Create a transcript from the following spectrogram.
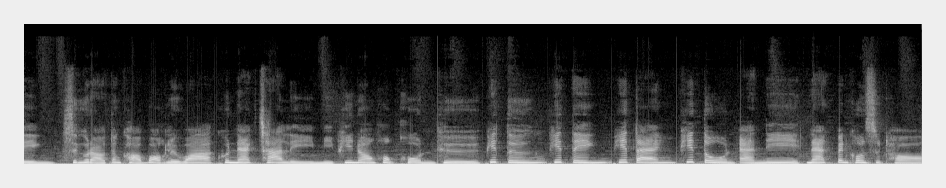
ริง ๆ ซึ่งเราต้องขอบอกเลยว่าคุณแน็กชาลีมีพี่น้อง 6 คน คือ พี่ตึง พี่ติง พี่แตง พี่ตูน แอนนี่แน็กเป็นคนสุดท้อง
